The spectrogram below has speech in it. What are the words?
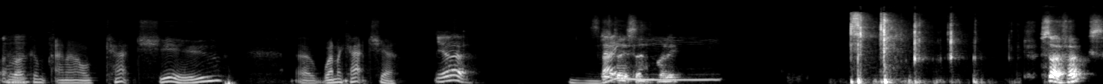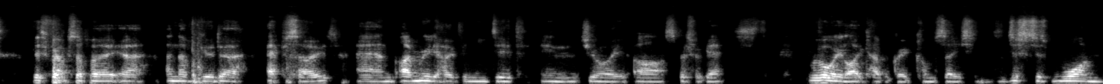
You're Uh-huh. welcome, and I'll catch you uh, when I catch you. Yeah. Stay safe, buddy. So, folks, this wraps up a uh, another good uh, episode, and I'm really hoping you did enjoy our special guest. We've already like having great conversations. Just just one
